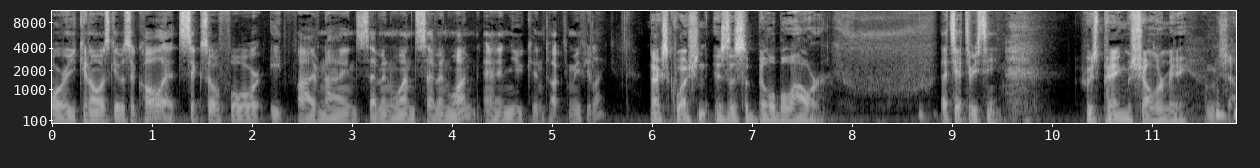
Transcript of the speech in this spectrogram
Or you can always give us a call at 604 859 7171, and you can talk to me if you'd like. Next question Is this a billable hour? That's yet to be seen. Who's paying, Michele or me? Michele.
